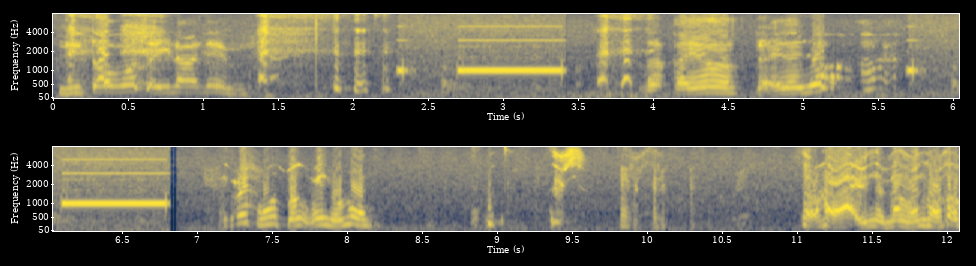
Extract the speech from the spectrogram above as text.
Dito ako sa ilalim. Sa kayo, kailan nyo? Ay, putang ino mo. Nakakain na naman ako.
